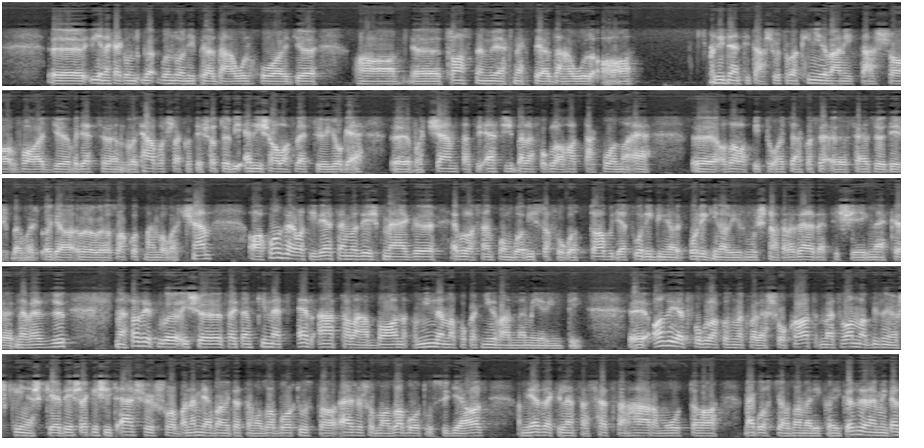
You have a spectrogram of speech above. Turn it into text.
Ilyeneket gondolni például, hogy a transzneműeknek például a az identitásuknak a kinyilvánítása, vagy, vagy egyszerűen, vagy házasságot és a többi, ez is alapvető joge, vagy sem, tehát hogy ezt is belefoglalhatták volna-e az alapító atyák a szerződésbe, vagy, vagy az alkotmányba, vagy sem. A konzervatív értelmezés meg ebből a szempontból visszafogottabb, ugye ezt originalizmusnak, tehát az eredetiségnek nevezzük, mert azért is fejtem ki, mert ez általában a mindennapokat nyilván nem érinti. Azért foglalkoznak vele sokat, mert vannak bizonyos kényes kérdések, és itt elsősorban, nem jában említettem az abortuszt, a, elsősorban az abortusz ugye az, ami 1973 óta megosztja az amerikai közvéleményt.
